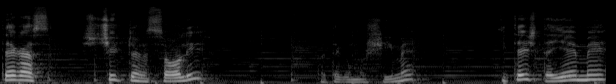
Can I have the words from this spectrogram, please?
Teraz szczyptę soli, dlatego musimy. I też dajemy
